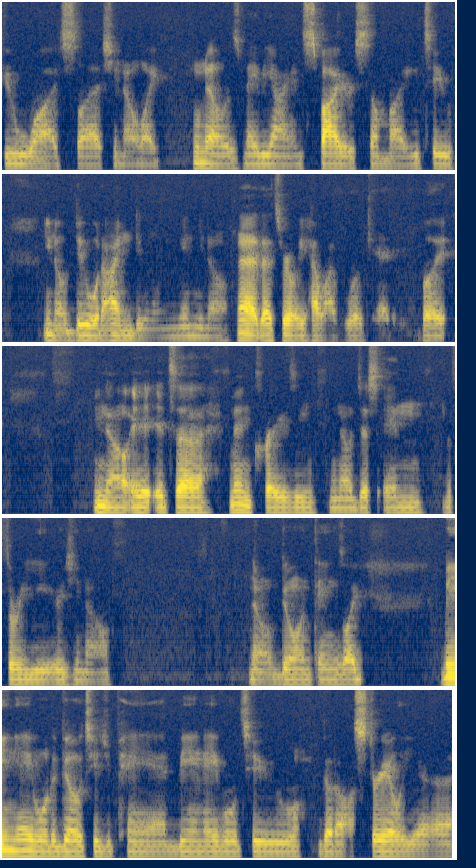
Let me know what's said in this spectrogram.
to watch, slash, you know, like who knows, maybe I inspire somebody to, you know, do what I'm doing. And, you know, that, that's really how I look at it. But, you know, it, it's uh, been crazy, you know, just in the three years, you know, you know, doing things like being able to go to Japan, being able to go to Australia,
